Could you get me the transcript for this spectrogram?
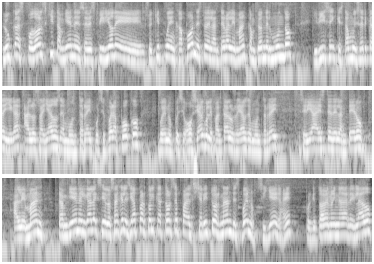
Lucas Podolski también eh, se despidió de su equipo en Japón, este delantero alemán, campeón del mundo, y dicen que está muy cerca de llegar a los Rayados de Monterrey. Por si fuera poco, bueno, pues o si algo le falta a los Rayados de Monterrey, sería este delantero alemán. También el Galaxy de Los Ángeles ya apartó el 14 para el Chicharito Hernández. Bueno, si llega, ¿eh? porque todavía no hay nada arreglado.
